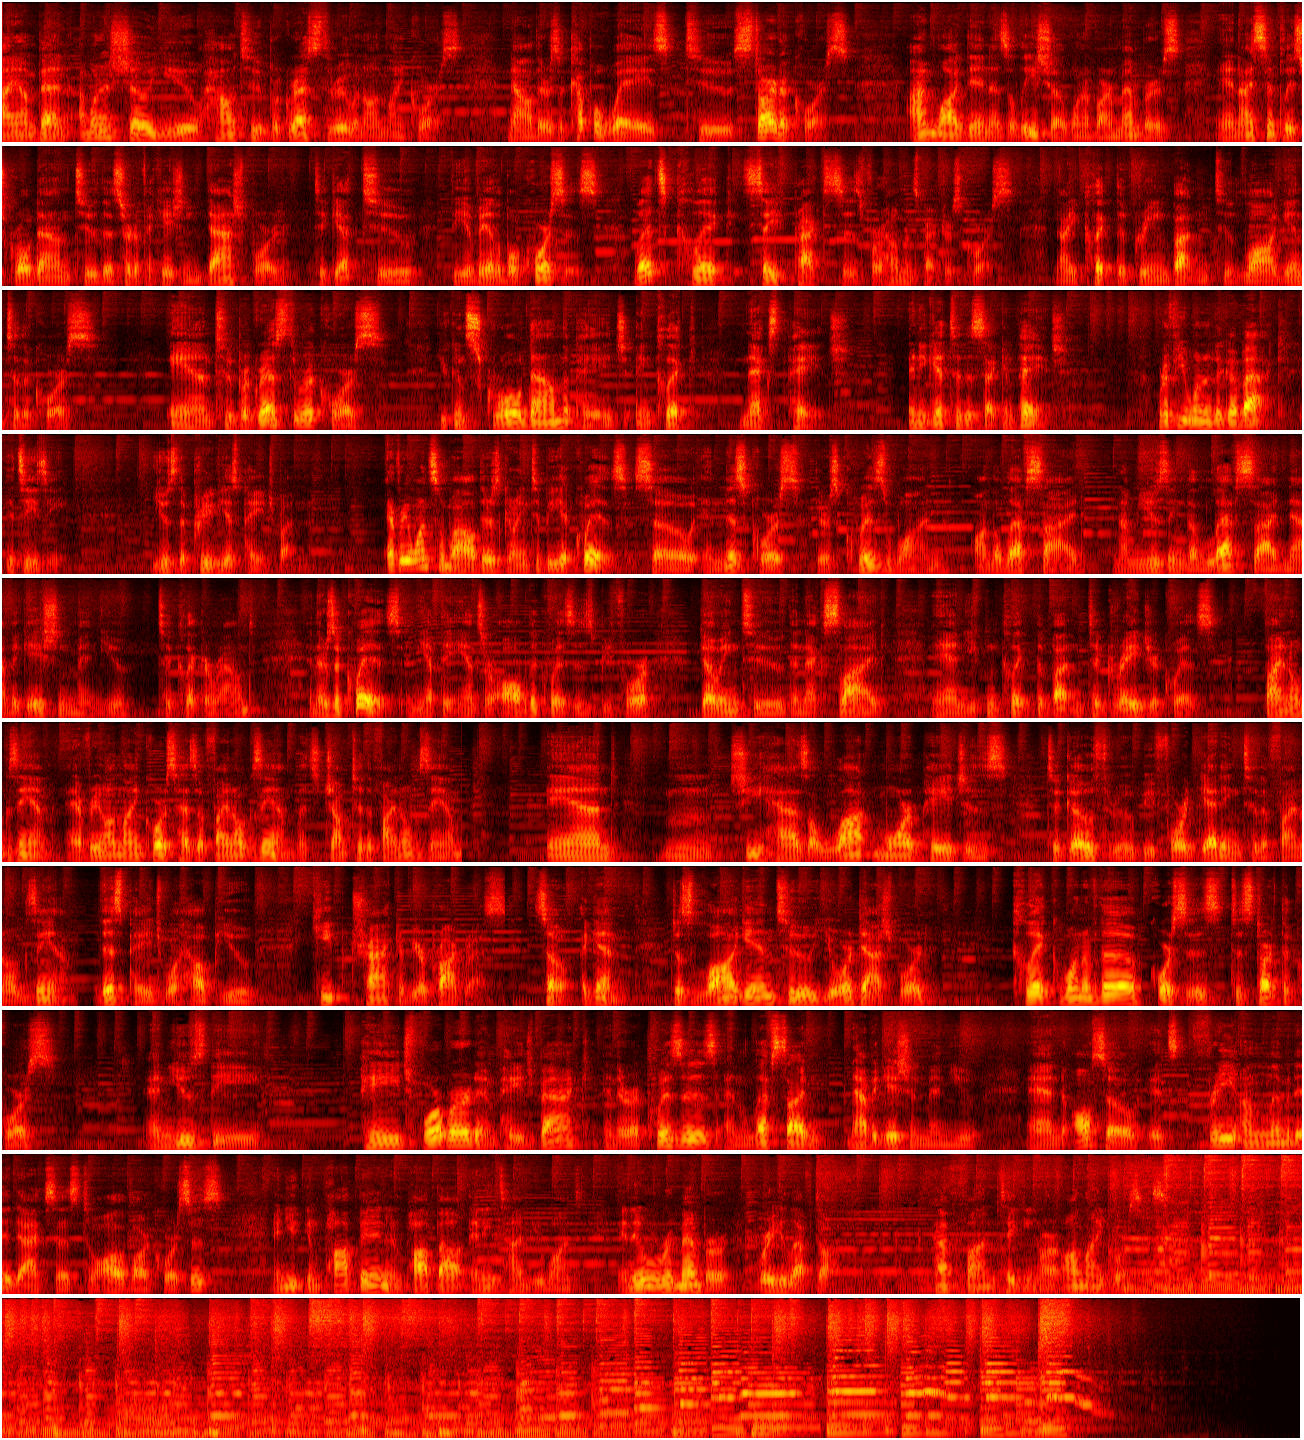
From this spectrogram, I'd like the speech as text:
Hi, I'm Ben. I want to show you how to progress through an online course. Now, there's a couple ways to start a course. I'm logged in as Alicia, one of our members, and I simply scroll down to the certification dashboard to get to the available courses. Let's click Safe Practices for Home Inspectors course. Now you click the green button to log into the course. And to progress through a course, you can scroll down the page and click Next Page. And you get to the second page. What if you wanted to go back? It's easy use the previous page button. Every once in a while, there's going to be a quiz. So in this course, there's quiz one on the left side, and I'm using the left side navigation menu to click around. And there's a quiz, and you have to answer all of the quizzes before going to the next slide. And you can click the button to grade your quiz. Final exam. Every online course has a final exam. Let's jump to the final exam. And mm, she has a lot more pages to go through before getting to the final exam. This page will help you keep track of your progress. So again, just log into your dashboard, click one of the courses to start the course, and use the page forward and page back, and there are quizzes and left side navigation menu. And also, it's free unlimited access to all of our courses, and you can pop in and pop out anytime you want, and it will remember where you left off have fun taking our online courses.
